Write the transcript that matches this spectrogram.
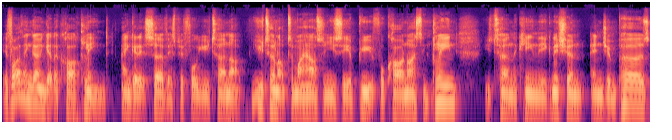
If I then go and get the car cleaned and get it serviced before you turn up, you turn up to my house and you see a beautiful car, nice and clean. You turn the key in the ignition, engine purrs.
